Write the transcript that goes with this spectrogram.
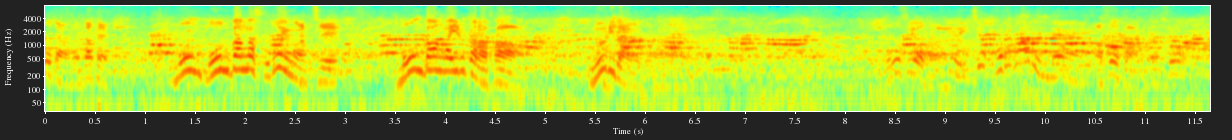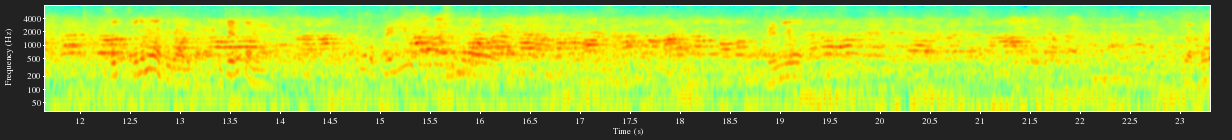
そうだよ。ねだって門門番がすごいもんあっち門番がいるからさ無理だよ。どうしよう。これ一応これがあるんで。あそうか。一応ここのマークがあるからいけるかな。ちょっとペニオさん出してもらおうベニオじゃあこれ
